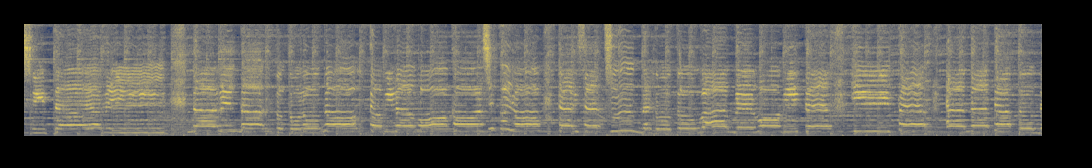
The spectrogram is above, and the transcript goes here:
ししたやに誰だところの扉を壊してよ。大切なことは目を見て聞いてあなたとな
